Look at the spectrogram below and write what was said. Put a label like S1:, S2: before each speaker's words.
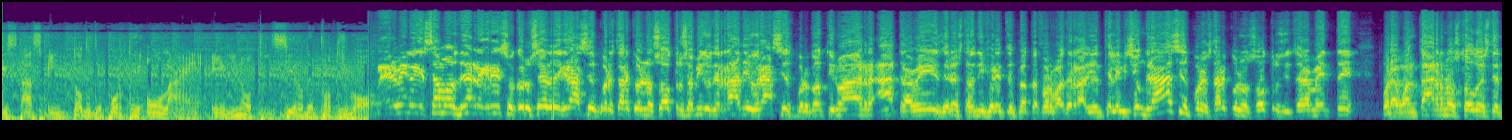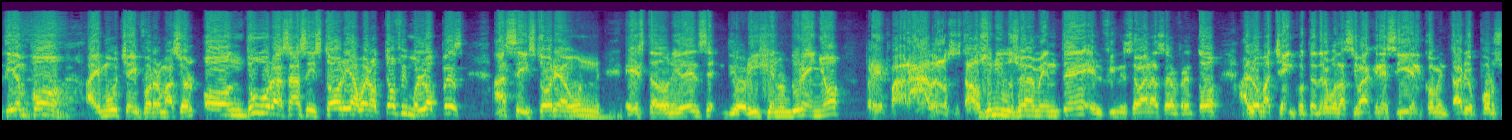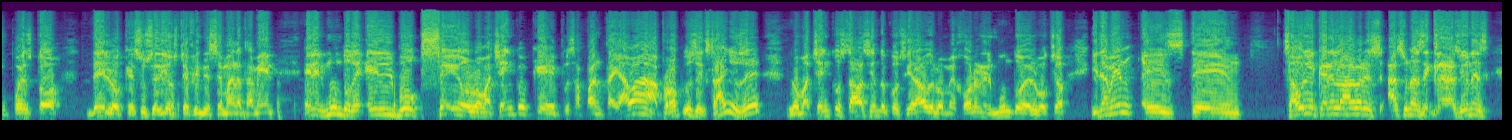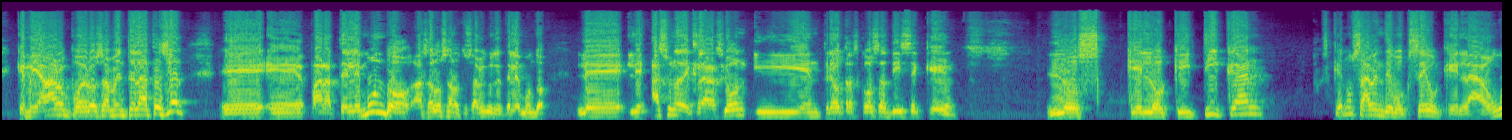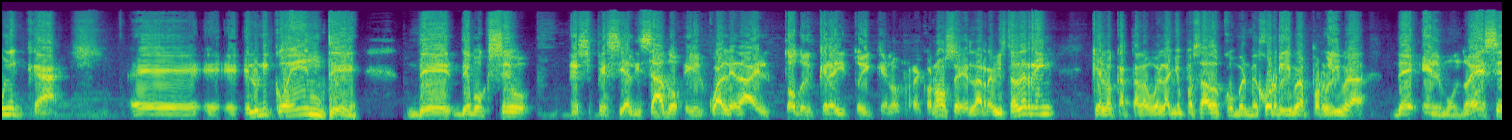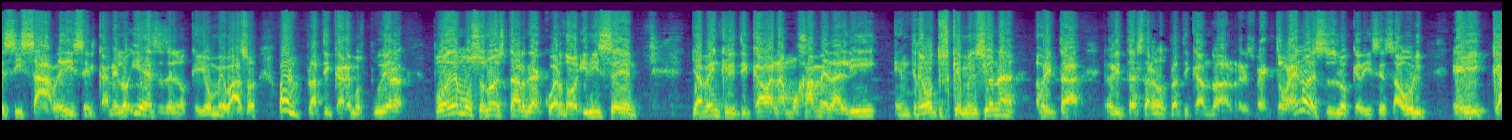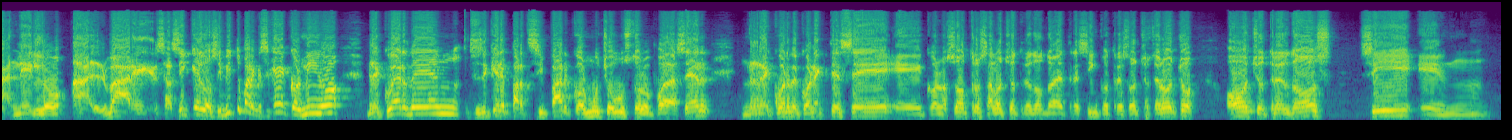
S1: Estás en Todo Deporte Online, el noticiero deportivo.
S2: Bueno, amigos, ya estamos de regreso con ustedes. Gracias por estar con nosotros, amigos de radio. Gracias por continuar a través de nuestras diferentes plataformas de radio y televisión. Gracias por estar con nosotros, sinceramente, por aguantarnos todo este tiempo. Hay mucha información. Honduras hace historia. Bueno, Teófimo López hace historia, un estadounidense de origen hondureño preparado en los Estados Unidos. Obviamente, el fin de semana se enfrentó a Lomachenko. Tendremos las imágenes y el comentario, por supuesto, de lo que sucedió este fin de semana también en el mundo del boxeo. Lomachenko, que pues apantallaba a propios extraños, ¿eh? Lomachenko estaba siendo considerado de lo mejor en el mundo del boxeo. Y también, este. Saúl El Canelo Álvarez hace unas declaraciones que me llamaron poderosamente la atención. Eh, eh, para Telemundo, a saludos a nuestros amigos de Telemundo le, hace una declaración y entre otras cosas dice que los que lo critican, pues que no saben de boxeo, que la única, eh, eh, el único ente de, de, boxeo especializado, el cual le da el, todo el crédito y que los reconoce, es la revista de Ring, que lo catalogó el año pasado como el mejor libra por libra del mundo. Ese sí sabe, dice el Canelo, y ese es en lo que yo me baso. Bueno, platicaremos, pudiera, podemos o no estar de acuerdo. Y dice, ya ven, criticaban a Mohamed Ali, entre otros que menciona. Ahorita, ahorita estaremos platicando al respecto. Bueno, eso es lo que dice Saúl el Canelo Álvarez. Así que los invito para que se queden conmigo. Recuerden, si se quiere participar, con mucho gusto lo puede hacer. Recuerde, conéctese eh, con nosotros al 832-935-3808. 832, sí, en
